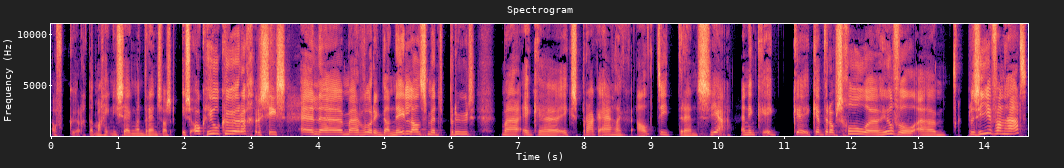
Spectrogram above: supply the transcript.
Of keurig, dat mag ik niet zeggen, want Drents was, is ook heel keurig. Precies. En, uh, maar word ik dan Nederlands met Pruut. Maar ik, uh, ik sprak eigenlijk altijd Drents. Ja. En ik, ik ik heb er op school eh, heel veel ehm, plezier van gehad.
